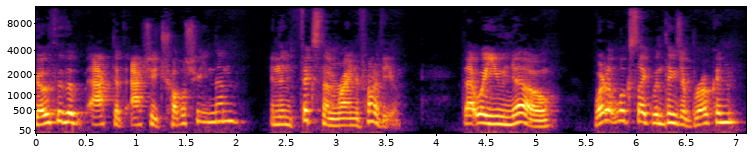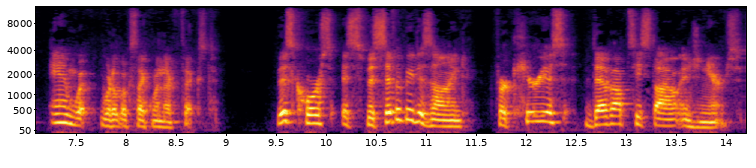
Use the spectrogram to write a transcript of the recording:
go through the act of actually troubleshooting them, and then fix them right in front of you. That way you know what it looks like when things are broken and what, what it looks like when they're fixed. This course is specifically designed for curious DevOpsy style engineers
